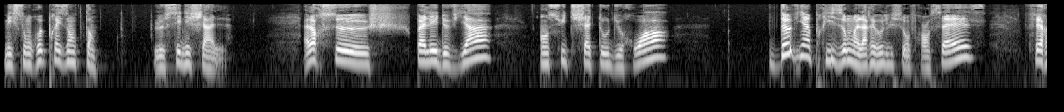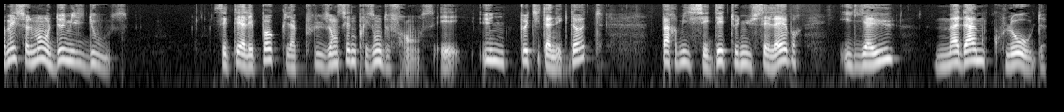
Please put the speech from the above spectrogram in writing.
mais son représentant, le sénéchal. Alors ce palais de Villa, ensuite Château du Roi, devient prison à la Révolution française fermée seulement en 2012. C'était à l'époque la plus ancienne prison de France. Et une petite anecdote, parmi ces détenus célèbres, il y a eu Madame Claude.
